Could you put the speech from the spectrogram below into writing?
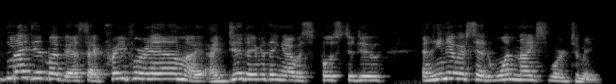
But i did my best. I prayed for him. I, I did everything i was supposed to do. And he never said one nice word to me.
